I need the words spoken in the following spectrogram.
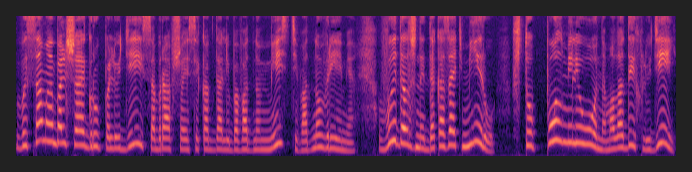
«Вы самая большая группа людей, собравшаяся когда-либо в одном месте в одно время. Вы должны доказать миру, что полмиллиона молодых людей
